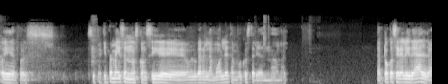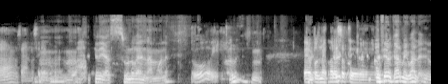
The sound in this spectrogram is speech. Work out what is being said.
Oye, pues si Paquito Mason nos consigue un lugar en la mole, tampoco estaría nada mal. Tampoco sería lo ideal, ¿verdad? O sea, no sería como. No, que digas un lugar en la mole. Uy. Pero pues mejor eso que. Prefiero quedarme igual, ¿eh?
